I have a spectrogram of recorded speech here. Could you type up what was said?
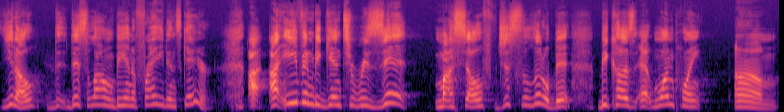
you know, th- this long being afraid and scared. I, I even begin to resent myself just a little bit because at one point, um,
